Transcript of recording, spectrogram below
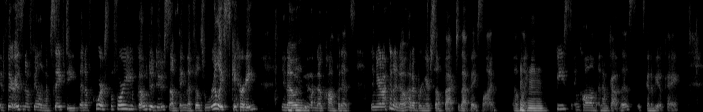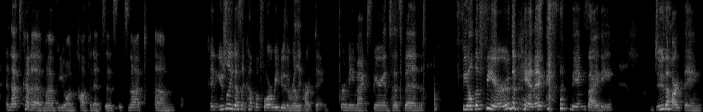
if there is no feeling of safety then of course before you go to do something that feels really scary you know mm-hmm. if you have no confidence then you're not going to know how to bring yourself back to that baseline of like mm-hmm. peace and calm and I've got this. It's going to be okay. And that's kind of my view on confidence is it's not um it usually doesn't come before we do the really hard thing. For me, my experience has been feel the fear, the panic, the anxiety, do the hard thing,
